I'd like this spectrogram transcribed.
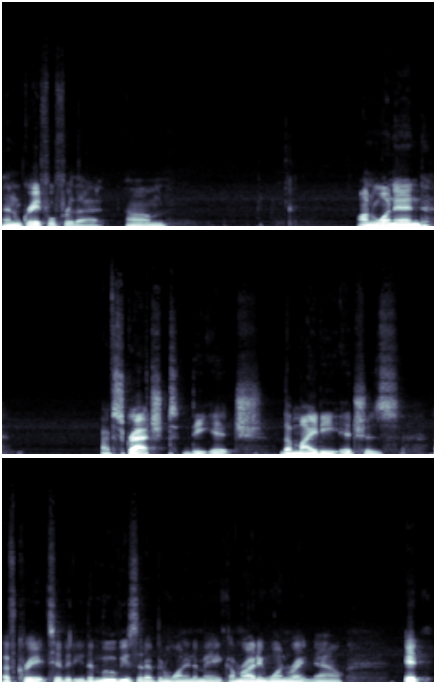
and I'm grateful for that. Um, on one end, I've scratched the itch, the mighty itches of creativity, the movies that I've been wanting to make. I'm writing one right now. It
